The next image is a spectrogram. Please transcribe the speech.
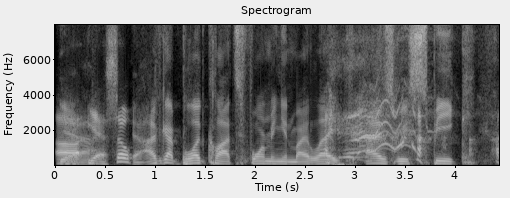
Uh, yeah. So Yeah, I've got blood clots forming in my leg as we speak. Uh,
